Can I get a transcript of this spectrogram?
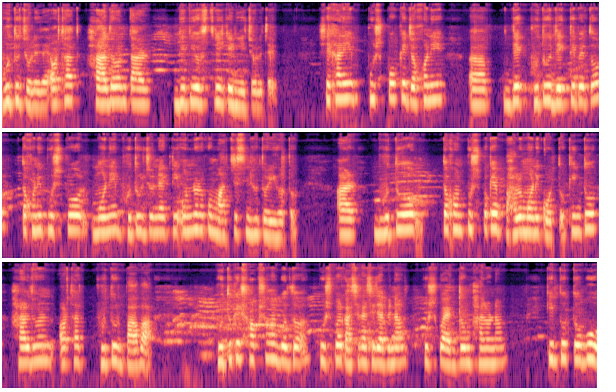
ভূতু চলে যায়। অর্থাৎ হারাধন তার দ্বিতীয় স্ত্রীকে নিয়ে চলে যায়। সেখানে পুষ্পকে যখনই দেখ ভুতু দেখতে পেত। তখনই পুষ্প মনে ভুতুর জন্য একটি অন্যরকম মাতৃস্নেহ তৈরি হতো। আর ভূতু তখন পুষ্পকে ভালো মনে করতো। কিন্তু হারধন অর্থাৎ ভূতুর বাবা ভূতুকে সবসময় বলতো, পুষ্পর কাছাকাছি যাবে না, পুষ্প একদম ভালো না। কিন্তু তবুও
